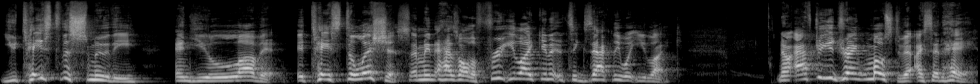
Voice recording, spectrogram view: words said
You taste the smoothie and you love it. It tastes delicious. I mean, it has all the fruit you like in it. It's exactly what you like. Now, after you drank most of it, I said, Hey,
